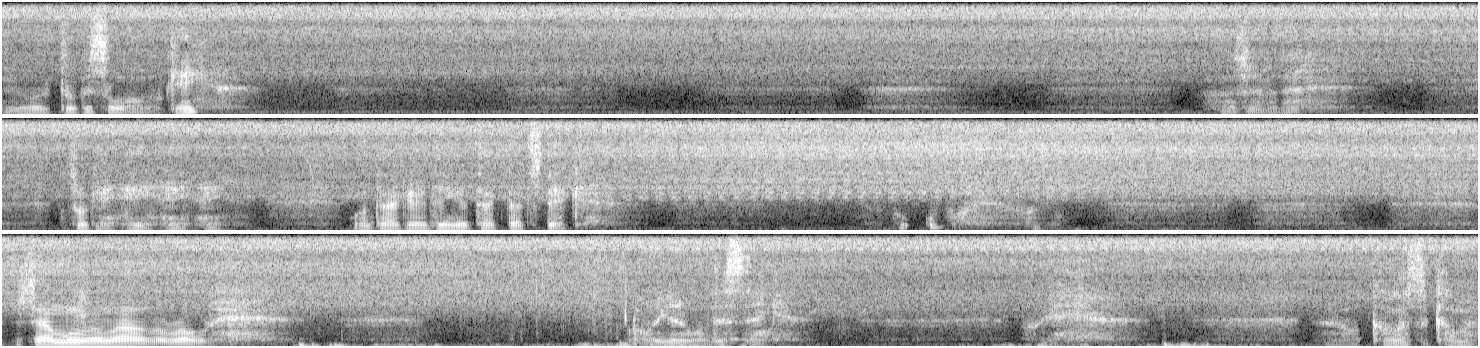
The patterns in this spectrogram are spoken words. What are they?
We know it took us along. Okay. With that? It's okay. Hey, hey, hey. Want to attack anything? You attack that stick. Oh, oh, boy. Okay. Just try to move him out of the road. Oh, what are you doing with this thing? Okay. I know cars are coming.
